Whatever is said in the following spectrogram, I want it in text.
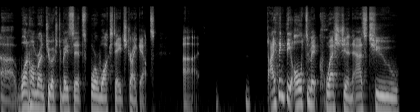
Uh, one home run, two extra base hits, four walk stage strikeouts. Uh, I think the ultimate question as to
